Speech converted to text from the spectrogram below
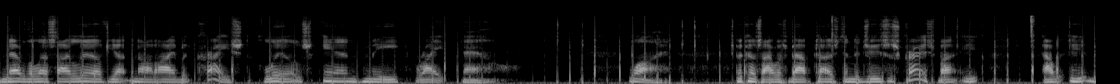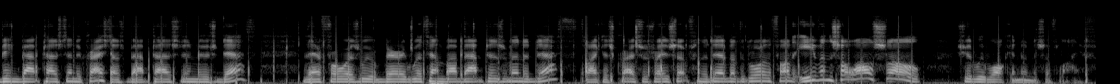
Nevertheless, I live, yet not I, but Christ lives in me right now. Why? Because I was baptized into Jesus Christ. By being baptized into Christ, I was baptized into his death. Therefore, as we were buried with him by baptism into death, like as Christ was raised up from the dead by the glory of the Father, even so also should we walk in newness of life.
